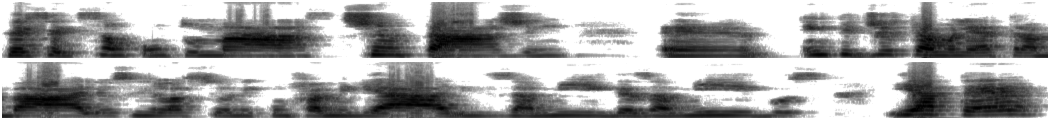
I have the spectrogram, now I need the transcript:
perseguição contumaz, chantagem, é, impedir que a mulher trabalhe, se relacione com familiares, amigas, amigos e até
